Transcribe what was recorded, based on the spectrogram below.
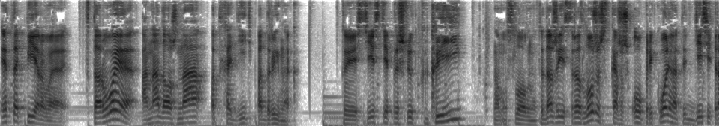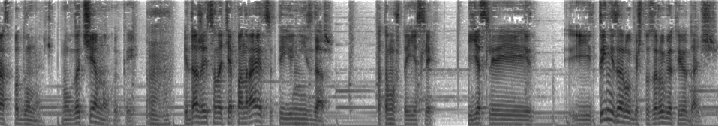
Это первое. Второе, она должна подходить под рынок. То есть, если тебе пришлют ККИ, нам условно, ты даже если разложишь, скажешь, о, прикольно, ты 10 раз подумаешь. Ну, зачем нам ККИ? Мгм. И даже если она тебе понравится, ты ее не издашь. Потому что если, если и ты не зарубишь, то зарубят ее дальше.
